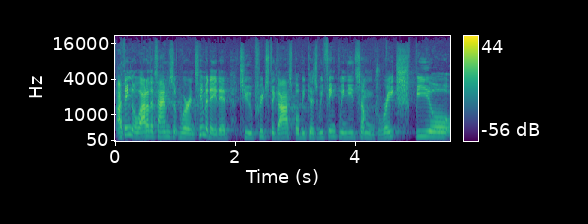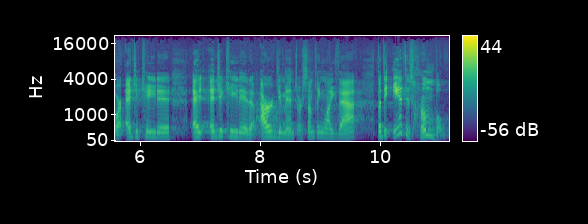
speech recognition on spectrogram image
I think a lot of the times we're intimidated to preach the gospel because we think we need some great spiel or educated, ed- educated argument or something like that. But the ant is humble.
